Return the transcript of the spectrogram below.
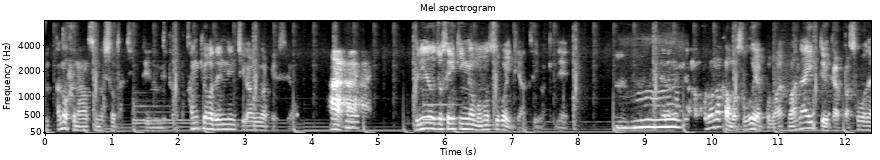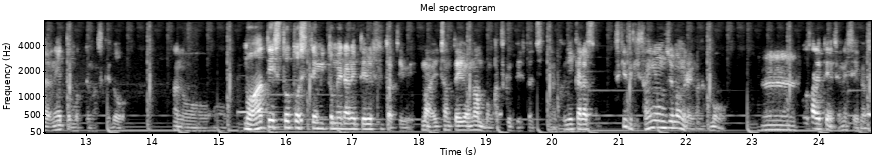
中のフランスの人たちっていうのを見ると、環境が全然違うわけですよ。はいはいはい。国の助成金がものすごい手厚いわけで、うんコロナ禍もすごいやっぱ話話題っていうか、やっぱそうだよねって思ってますけど、あのもうアーティストとして認められてる人たち、まあ、ちゃんと映画を何本か作ってる人たちっていうのは国から月々3、40万ぐらいかな、もうん。う、そうされてるんですよね、生活。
